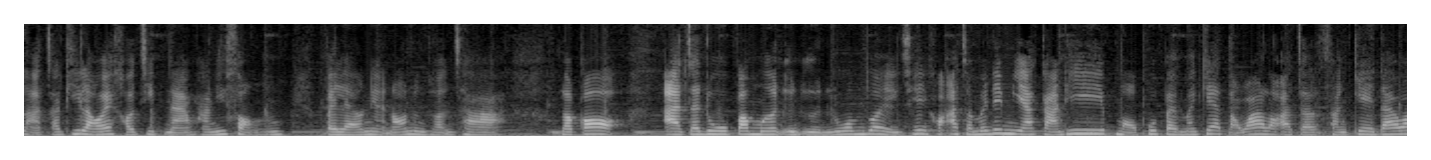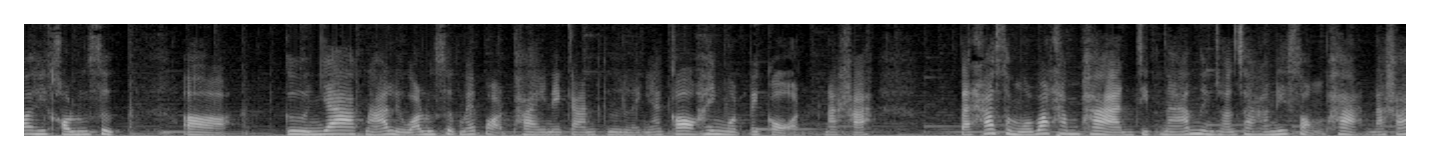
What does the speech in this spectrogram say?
หลังจากที่เราให้เขาจิบน้ำครั้งที่ 2 ไปแล้วเนี่ยเนาะหนึ่งช้อนชา แล้วก็อาจจะดูประเมินอื่นๆ ร่วมด้วยอย่างเช่นเขาอาจจะไม่ได้มีอาการที่หมอพูดไปเมื่อกี้แต่ว่าเราอาจจะสังเกตได้ว่าที่เขารู้สึกกืนยากนะ หรือว่ารู้สึกไม่ปลอดภัยในการกืนอะไรเงี้ยก็ให้งดไปก่อนนะคะ แต่ถ้าสมมุติว่าทำผ่านจิบน้ำหนึ่งช้อนชาครั้งที่ 2 ผ่านนะคะ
